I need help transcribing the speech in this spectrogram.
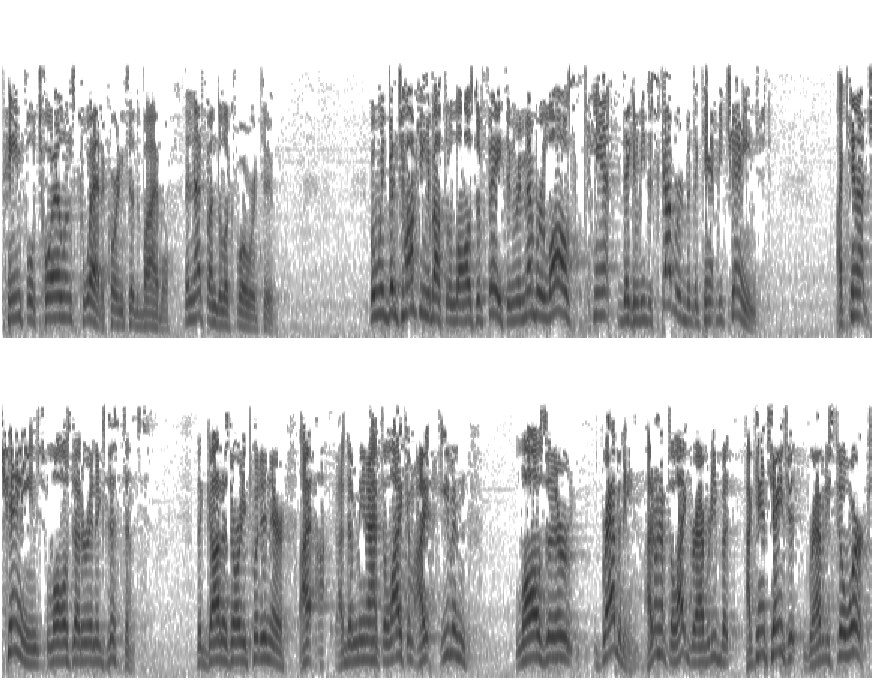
painful toil and sweat, according to the Bible. Isn't that fun to look forward to? But we've been talking about the laws of faith. And remember, laws can't, they can be discovered, but they can't be changed. I cannot change laws that are in existence that God has already put in there. I, I, I don't mean I have to like them. I even laws that are gravity. I don't have to like gravity, but I can't change it. Gravity still works.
